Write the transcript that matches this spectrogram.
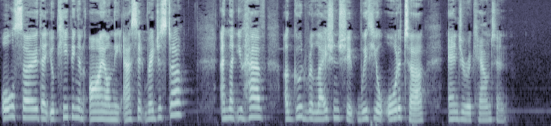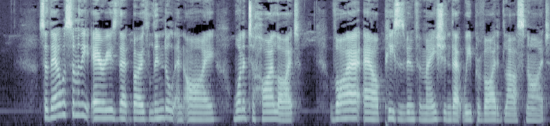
also, that you're keeping an eye on the asset register and that you have a good relationship with your auditor and your accountant. So, there were some of the areas that both Lyndall and I wanted to highlight via our pieces of information that we provided last night.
